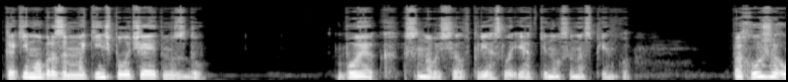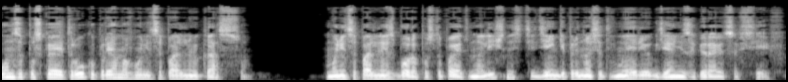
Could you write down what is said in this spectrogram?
Каким образом Макинч получает мзду? Боек снова сел в кресло и откинулся на спинку. Похоже, он запускает руку прямо в муниципальную кассу. Муниципальные сборы поступают в наличности, деньги приносят в мэрию, где они запираются в сейф.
